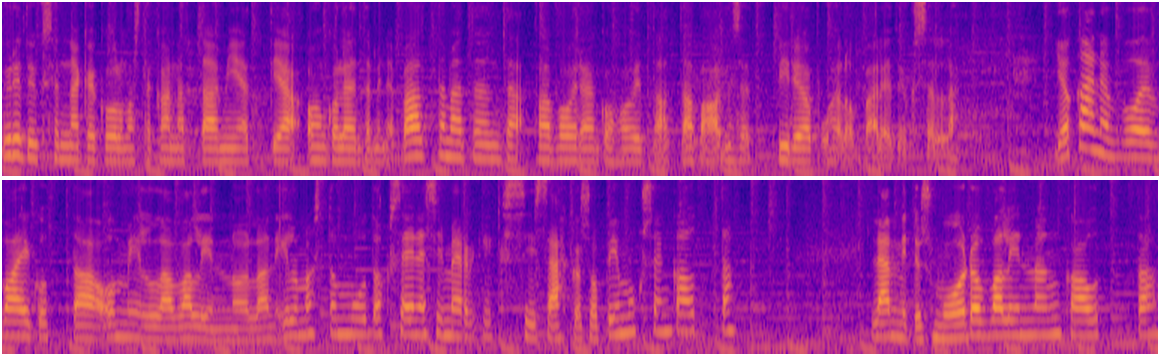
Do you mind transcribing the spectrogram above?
Yrityksen näkökulmasta kannattaa miettiä, onko lentäminen välttämätöntä vai voidaanko hoitaa tapaamiset videopuhelun välityksellä. Jokainen voi vaikuttaa omilla valinnoillaan ilmastonmuutokseen esimerkiksi sähkösopimuksen kautta, lämmitysmuodon valinnan kautta,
